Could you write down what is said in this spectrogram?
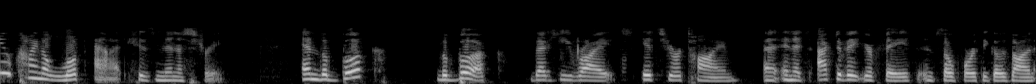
you kind of look at his ministry, and the book, the book that he writes, "It's Your Time," and, and it's activate your faith and so forth. He goes on,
